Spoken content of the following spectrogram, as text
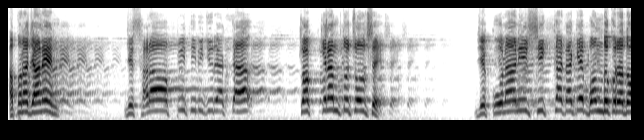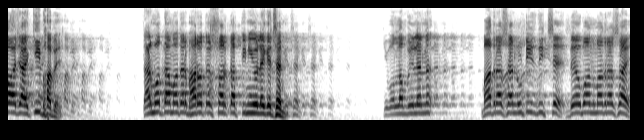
আপনারা জানেন যে সারা পৃথিবী জুড়ে একটা চক্রান্ত চলছে। যে কোরআনের শিক্ষাটাকে বন্ধ করে দেওয়া যায় কীভাবে? তার মধ্যে আমাদের ভারতের সরকার তিনিও লেগেছেন। কি বললাম, বুঝলেন না? মাদ্রাসা নোটিশ দিচ্ছে, দেওবন্দ মাদ্রাসায়।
